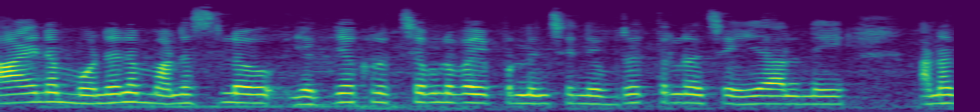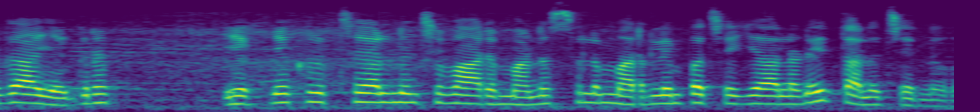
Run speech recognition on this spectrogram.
ఆయన మొనల మనసులో యజ్ఞకృత్యముల వైపు నుంచి నివృత్తులను చేయాలని అనగా యజ్ఞ యజ్ఞకృత్యాల నుంచి వారి మనస్సులు మరలింప చేయాలని తలచెను.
